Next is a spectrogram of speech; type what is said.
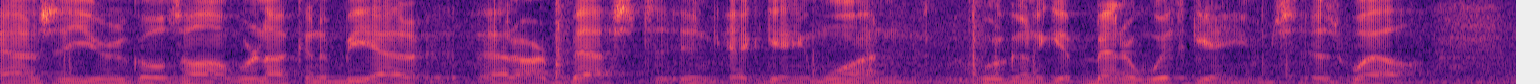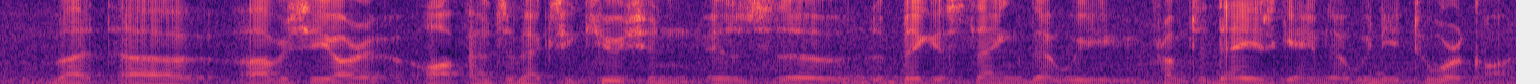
as the year goes on. We're not going to be at, at our best in, at game one. We're going to get better with games as well. But uh, obviously, our offensive execution is the, the biggest thing that we, from today's game, that we need to work on.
